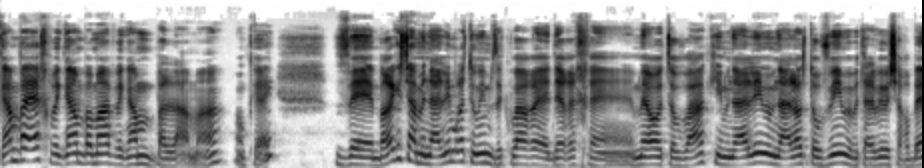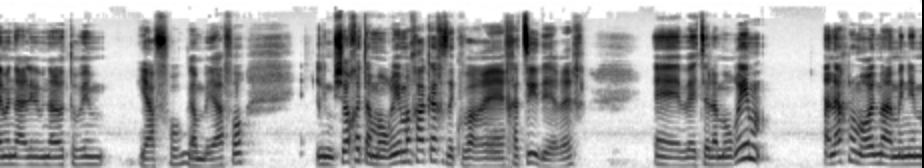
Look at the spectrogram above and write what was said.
גם באיך וגם במה וגם בלמה, אוקיי? וברגע שהמנהלים רתומים זה כבר אה, דרך אה, מאוד טובה, כי מנהלים ומנהלות טובים, ובתל אביב יש הרבה מנהלים ומנהלות טובים, יפו, גם ביפו, למשוך את המורים אחר כך זה כבר אה, חצי דרך, ואצל המורים אנחנו מאוד מאמינים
